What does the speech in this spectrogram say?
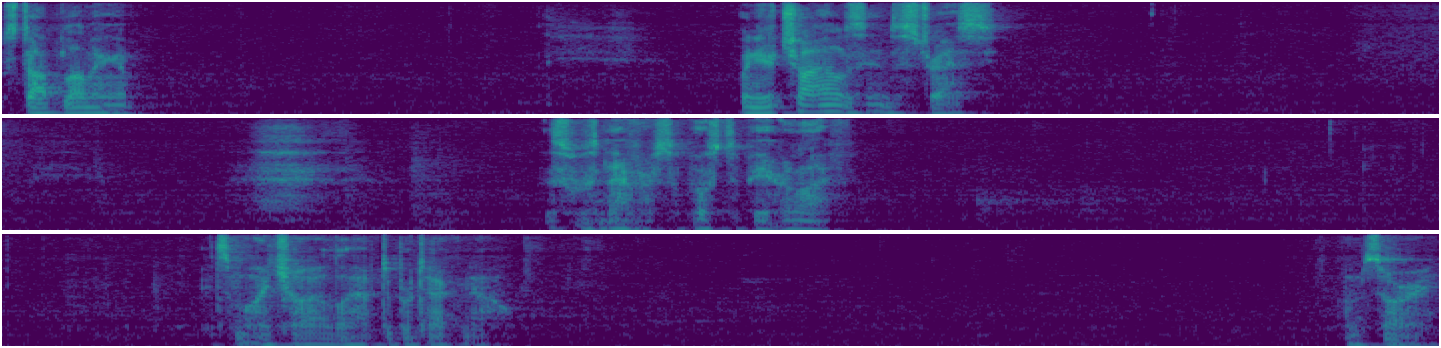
stopped loving him. When your child is in distress, this was never supposed to be her life. It's my child I have to protect now. I'm sorry.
